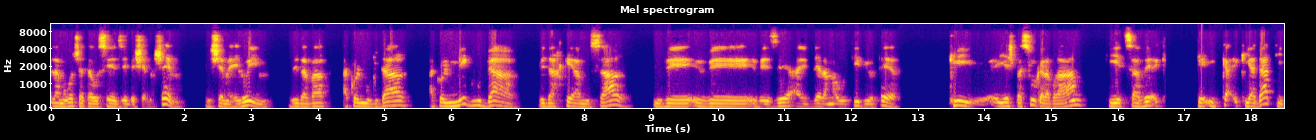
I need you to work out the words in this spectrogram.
למרות שאתה עושה את זה בשם השם, בשם האלוהים, זה דבר, הכל מוגדר, הכל מגודר בדרכי המוסר, ו, ו, וזה ההבדל המהותי ביותר. כי יש פסוק על אברהם, כי, יצווה, כי, כי ידעתי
